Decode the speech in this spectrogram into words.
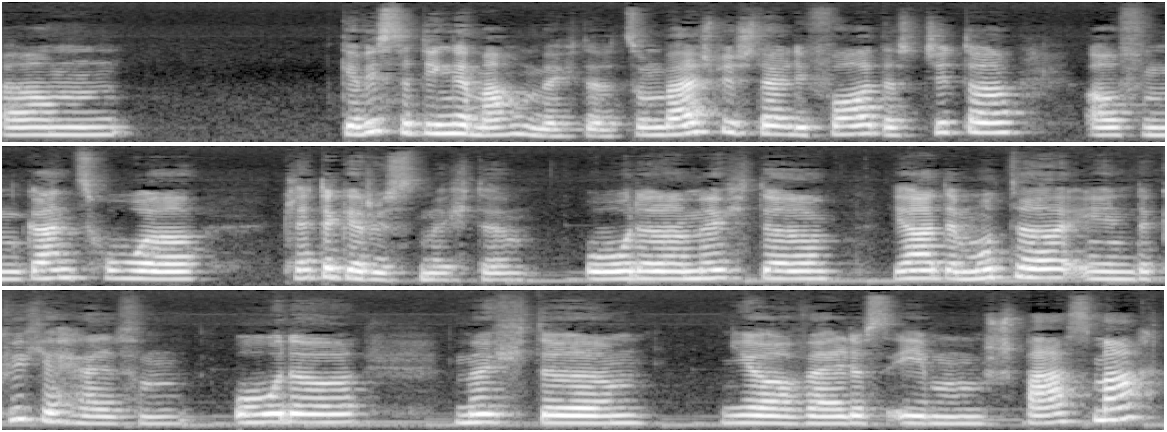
ähm, gewisse Dinge machen möchte. Zum Beispiel stell dir vor, dass Chitta auf ein ganz hohes Klettergerüst möchte oder möchte ja der Mutter in der Küche helfen oder möchte ja, weil das eben Spaß macht,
